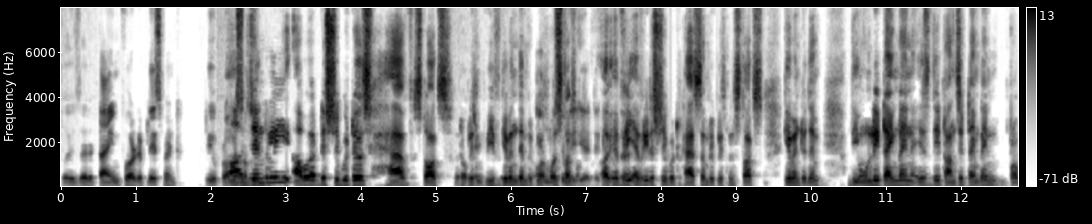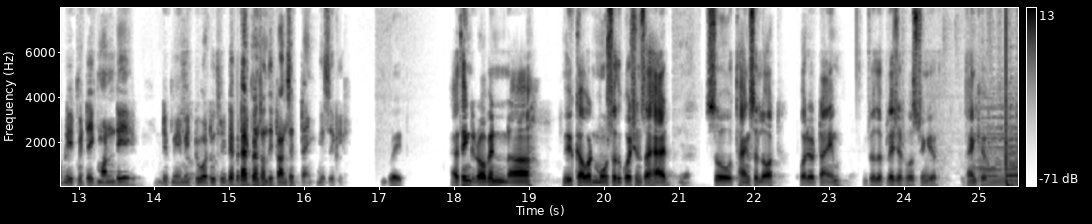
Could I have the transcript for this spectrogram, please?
So is there a time for replacement? Do you promise uh, generally our distributors have stocks replacement. we've given them replacement Almost stocks uh, every that. every distributor has some replacement stocks given to them the only timeline is the transit timeline probably it may take one day it may be two or two three that depends on the transit time basically Great. I think, Robin, uh, we've covered most of the questions I had. Yeah. So thanks a lot for your time. It was a pleasure hosting you. Thank you.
